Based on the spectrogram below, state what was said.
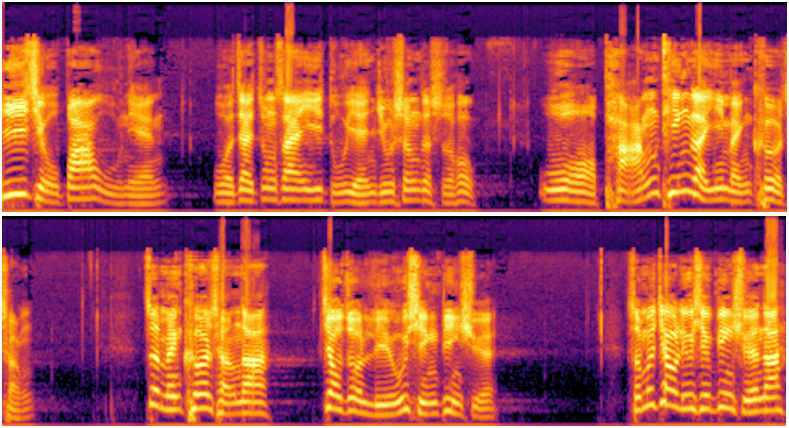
一九八五年，我在中山医读研究生的时候，我旁听了一门课程。这门课程呢，叫做流行病学。什么叫流行病学呢？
